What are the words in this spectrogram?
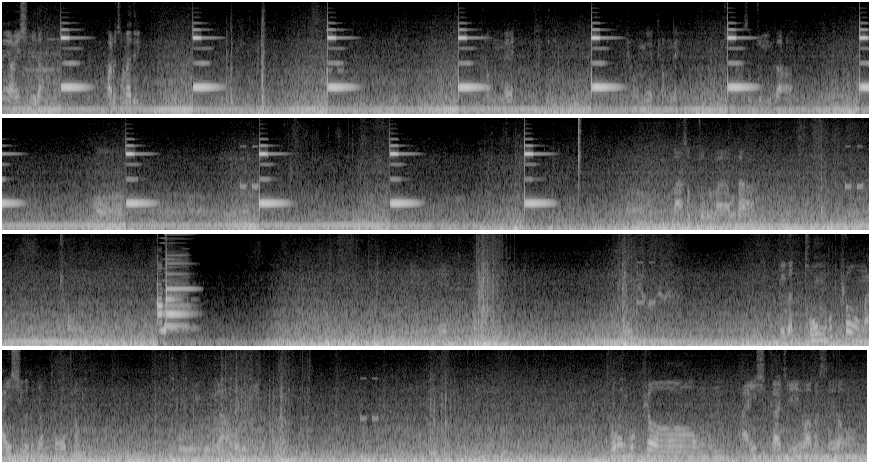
평내 IC입니다. 바로 전화드리. 어. 어, 쪽으로 가나 보다. 여기가 동호평 IC거든요. 동호평. 오이고야 어른이. 동호평 IC까지 와봤어요.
